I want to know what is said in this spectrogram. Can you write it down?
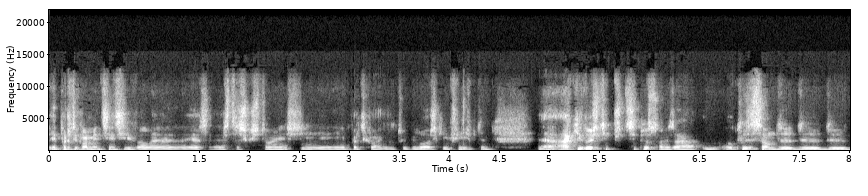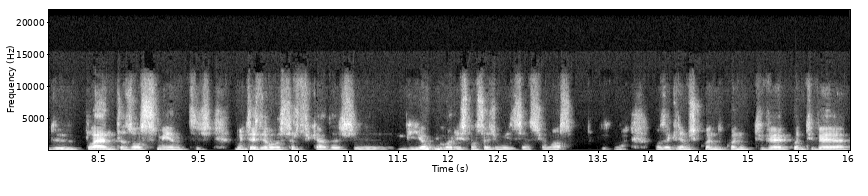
é particularmente sensível a, a, estas questões, e, em particular a agricultura biológica e fins. Portanto, há aqui dois tipos de situações. Há a utilização de, de, de, de plantas ou sementes, muitas delas certificadas bio, embora isso não seja uma exigência nossa, nós é queremos que quando, quando, tiver, quando tiver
